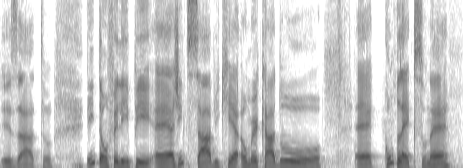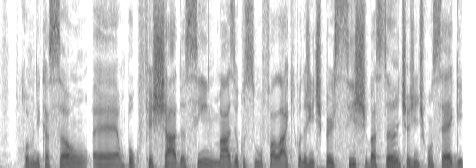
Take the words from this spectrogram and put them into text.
Exato. Então, Felipe, é, a gente sabe que é um mercado é, complexo, né? Comunicação é um pouco fechado assim, mas eu costumo falar que quando a gente persiste bastante, a gente consegue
